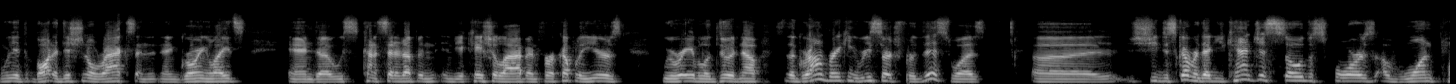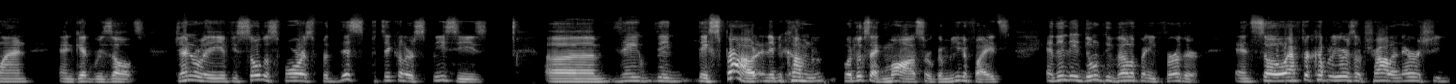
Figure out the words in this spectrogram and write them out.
we had bought additional racks and, and growing lights, and uh, we kind of set it up in, in the Acacia Lab. And for a couple of years, we were able to do it. Now, so the groundbreaking research for this was uh, she discovered that you can't just sow the spores of one plant and get results. Generally, if you sow the spores for this particular species, um, they, they, they sprout and they become what looks like moss or gametophytes, and then they don't develop any further. And so after a couple of years of trial and error, she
